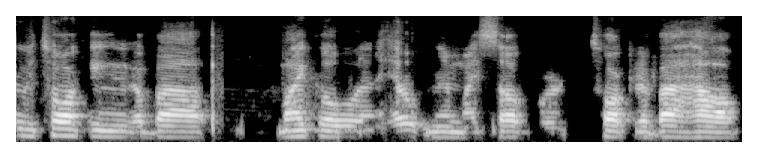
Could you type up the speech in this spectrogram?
we were talking about, Michael and Hilton and myself were talking about how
